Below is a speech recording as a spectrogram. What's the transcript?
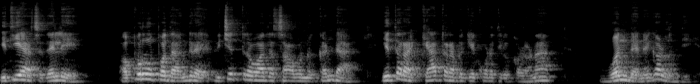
ಇತಿಹಾಸದಲ್ಲಿ ಅಪರೂಪದ ಅಂದರೆ ವಿಚಿತ್ರವಾದ ಸಾವನ್ನು ಕಂಡ ಇತರ ಖ್ಯಾತರ ಬಗ್ಗೆ ಕೂಡ ತಿಳ್ಕೊಳ್ಳೋಣ. ವಂದನೆಗಳೊಂದಿಗೆ.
